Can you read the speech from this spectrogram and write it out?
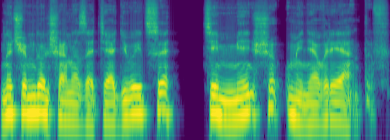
Но чем дольше она затягивается, тем меньше у меня вариантов.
